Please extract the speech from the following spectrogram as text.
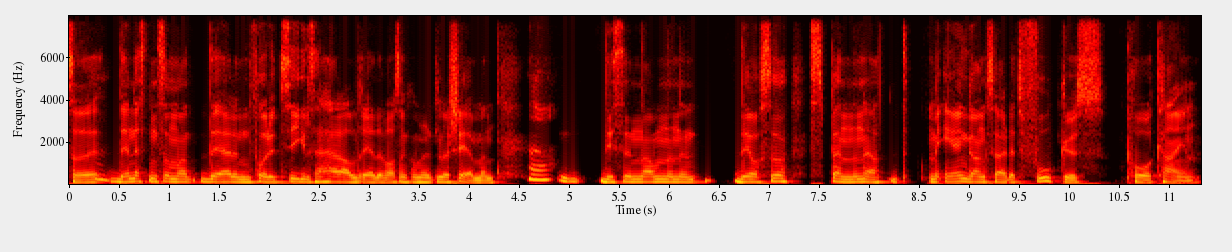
Så Det er nesten som at det er en forutsigelse her allerede hva som kommer til å skje, men ja. disse navnene Det er også spennende at med en gang så er det et fokus på Kain.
